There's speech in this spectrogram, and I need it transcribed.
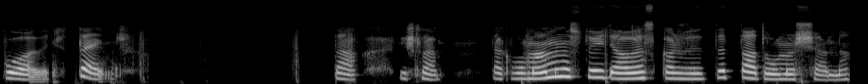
поруч, тенч. Так, пішла. Так, у мами стоїть, але скаже, це татова машина.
